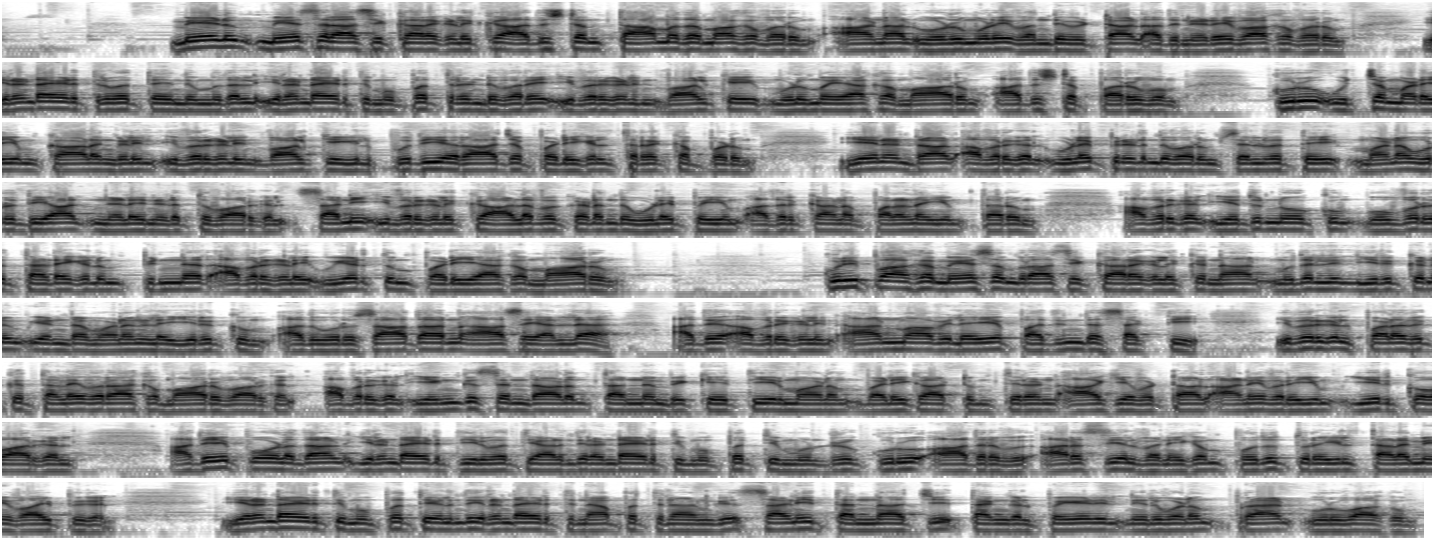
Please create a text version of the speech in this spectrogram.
மேலும் மேசராசிக்காரர்களுக்கு அதிர்ஷ்டம் தாமதமாக வரும். ஆனால் ஒருமுறை வந்துவிட்டால் அது நிறைவாக வரும். இரண்டாயிரத்தி இருபத்தைந்து முதல் இரண்டாயிரத்தி முப்பத்தி ரெண்டு வரை இவர்களின் வாழ்க்கை முழுமையாக மாறும். அதிர்ஷ்ட பருவம். குரு உச்சமடையும் காலங்களில் இவர்களின் வாழ்க்கையில் புதிய ராஜப்படிகள் திறக்கப்படும். ஏனென்றால் அவர்கள் உழைப்பிலிருந்து வரும் செல்வத்தை மன உறுதியால் நிலைநிறுத்துவார்கள். சனி இவர்களுக்கு அளவு கடந்த உழைப்பையும் அதற்கான பலனையும் தரும். அவர்கள் எதிர்நோக்கும் ஒவ்வொரு தடைகளும் பின்னர் அவர்களை உயர்த்தும்படியாக மாறும். குறிப்பாக மேசம் ராசிக்காரர்களுக்கு நான் முதலில் இருக்கணும் என்ற மனநிலை இருக்கும். அது ஒரு சாதாரண ஆசை அல்ல. அது அவர்களின் ஆன்மாவிலேயே பதிந்த சக்தி. இவர்கள் பலருக்கு தலைவராக மாறுவார்கள். அவர்கள் எங்கு சென்றாலும் தன்னம்பிக்கை தீர்மானம் வழிகாட்டும் திறன் ஆகியவற்றால் அனைவரையும் ஈர்க்குவார்கள். அதே போலதான் இரண்டாயிரத்தி இருபத்தி ஆறு இரண்டாயிரத்தி முப்பத்தி மூன்று குரு ஆதரவு அரசியல் வணிகம் பொதுத்துறையில் தலைமை வாய்ப்புகள். இரண்டாயிரத்தி முப்பத்தேழுந்து இரண்டாயிரத்தி நாற்பத்தி நான்கு சனி தன்னாட்சி தங்கள் பெயரில் நிறுவனம் பிராண்ட் உருவாகும்.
